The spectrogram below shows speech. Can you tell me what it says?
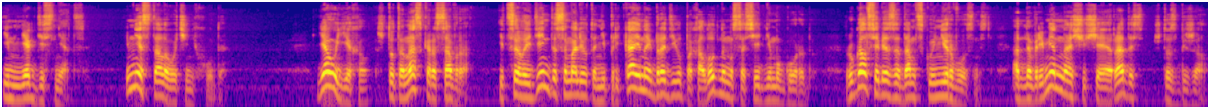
им негде сняться. И мне стало очень худо. Я уехал, что-то наскоро соврав, и целый день до самолета неприкаянно бродил по холодному соседнему городу. Ругал себя за дамскую нервозность, одновременно ощущая радость, что сбежал.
